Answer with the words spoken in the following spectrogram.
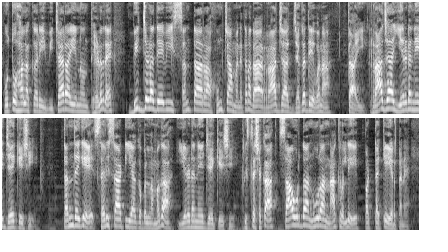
ಕುತೂಹಲಕಾರಿ ವಿಚಾರ ಏನು ಅಂತ ಹೇಳಿದ್ರೆ, ಬಿಜ್ಜಳ ದೇವಿ ಸಂತಾರ ಹುಂಚಾ ಮನೆತನದ ರಾಜ ಜಗದೇವನ ತಾಯಿ. ರಾಜ ಎರಡನೇ ಜಯಕೇಶಿ. ತಂದೆಗೆ ಸರಿಸಾಟಿಯಾಗಬಲ್ಲ ಮಗ ಎರಡನೇ ಜಯಕೇಶಿ. ಕ್ರಿಸ್ತಶಕ ಸಾವಿರದ ನೂರ ನಾಲ್ಕರಲ್ಲಿ ಪಟ್ಟಕ್ಕೆ ಏರ್ತಾನೆ.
